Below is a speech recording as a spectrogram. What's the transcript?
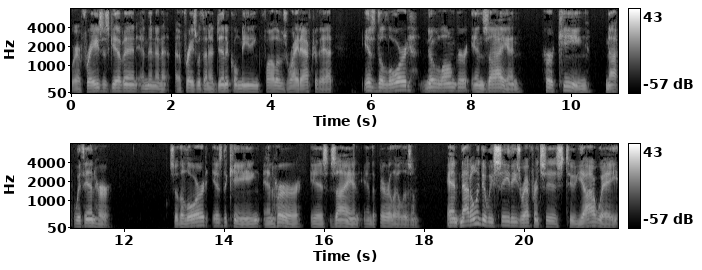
where a phrase is given and then an, a phrase with an identical meaning follows right after that. Is the Lord no longer in Zion, her king not within her? So the Lord is the king and her is Zion in the parallelism. And not only do we see these references to Yahweh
